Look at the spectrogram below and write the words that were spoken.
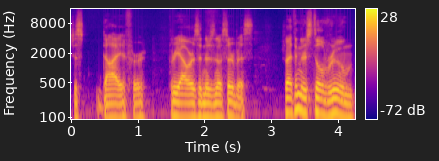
just die for three hours and there's no service. So I think there's still room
